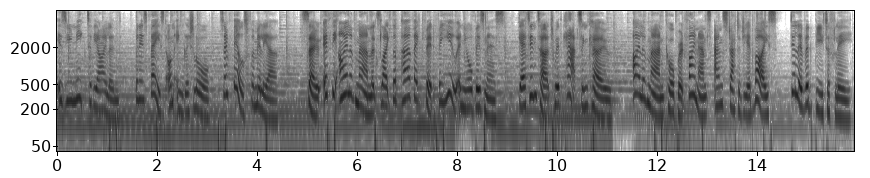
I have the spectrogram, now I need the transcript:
is unique to the island, but it's based on English law, so feels familiar. So, if the Isle of Man looks like the perfect fit for you and your business, Get in touch with Katz & Co. Isle of Man corporate finance and strategy advice delivered beautifully.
